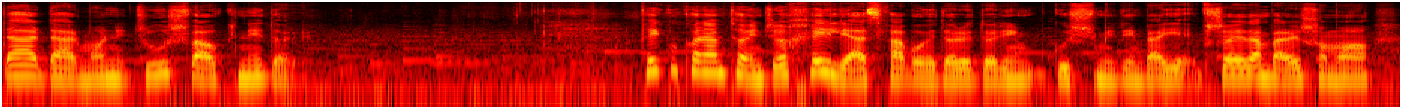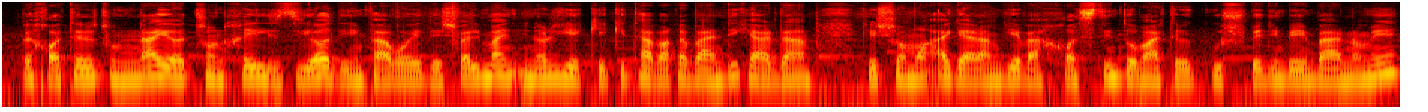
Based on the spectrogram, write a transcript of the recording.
در درمان جوش و اکنه داره. فکر می‌کنم تا اینجا خیلی از فواید رو داریم گوش میدیم و شاید هم برای شما به خاطرتون نیاد چون خیلی زیاده این فوایدش ولی من اینا رو یک یکی طبقه بندی کردم که شما اگرم یه وقت خواستین دو مرتبه گوش بدیم به این برنامه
